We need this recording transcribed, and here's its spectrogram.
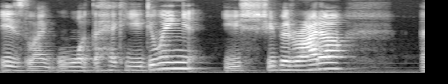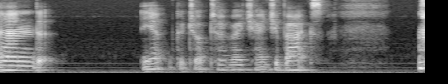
is like, What the heck are you doing, you stupid rider? And yeah, good job, Turbo. Change your backs.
